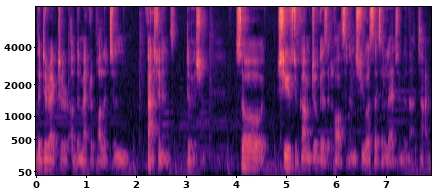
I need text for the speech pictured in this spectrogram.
the director of the Metropolitan Fashion Division. So she used to come to visit Halston, and she was such a legend at that time.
